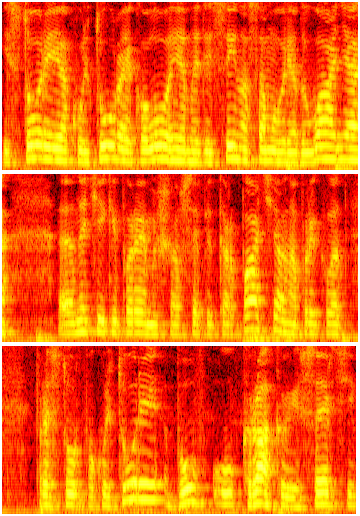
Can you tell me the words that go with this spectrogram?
історія, культура, екологія, медицина, самоврядування, не тільки Перемиша, а все Підкарпаття. Наприклад, прес-тур по культурі був у Кракові, серці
